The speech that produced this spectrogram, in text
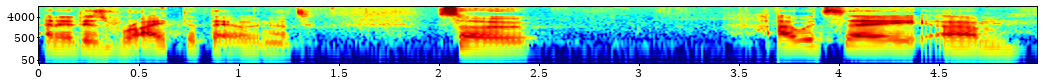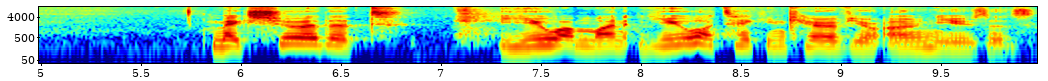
And it is right that they own it. So I would say um, make sure that you are, you are taking care of your own users.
